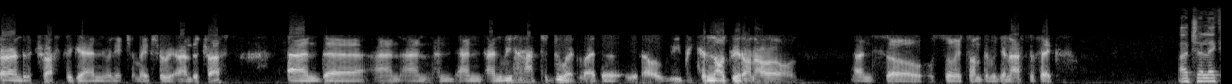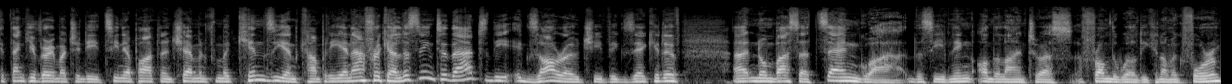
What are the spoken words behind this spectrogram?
earn the trust again. We need to make sure we earn the trust and uh, and, and and and and we had to do it, right? Uh, you know, we, we cannot do it on our own, and so so it's something we're going to have to fix. Acha Leke, thank you very much indeed. Senior partner and chairman for McKinsey and Company in Africa. Listening to that, the Exxaro chief executive, uh, Nombasa Tsengwa, this evening on the line to us from the World Economic Forum.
